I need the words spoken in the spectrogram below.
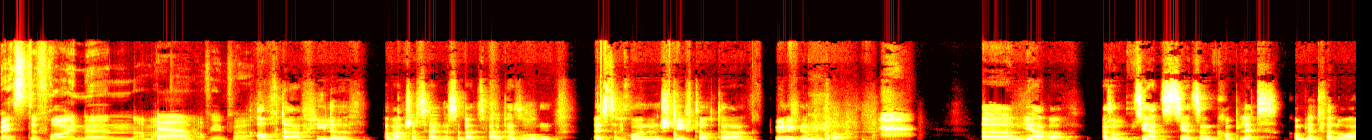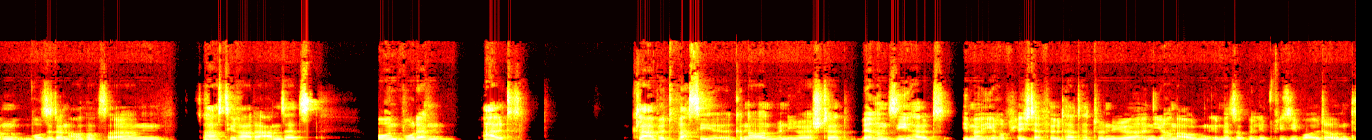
Beste Freundin am Anfang ja. auf jeden Fall. Auch da viele Verwandtschaftsverhältnisse bei zwei Personen. Beste Freundin, Stieftochter, Königin. So. ähm, ja, aber also sie hat sie hat dann komplett komplett verloren, wo sie dann auch noch ähm, so Hastirade ansetzt und wo dann halt klar wird, was sie genau an Rhaenyra stört, während sie halt immer ihre Pflicht erfüllt hat, hat Rhaenyra in ihren Augen immer so gelebt, wie sie wollte und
